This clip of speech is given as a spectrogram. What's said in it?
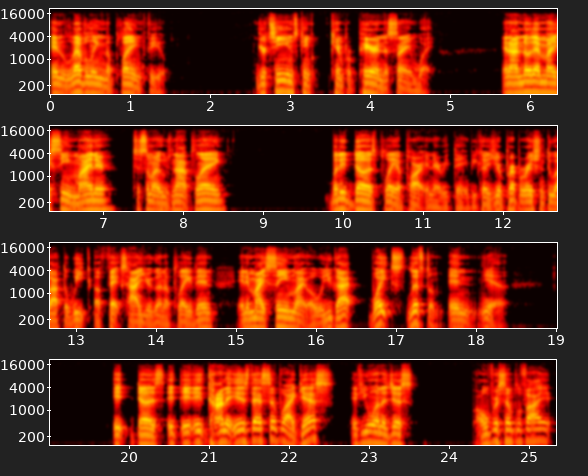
and leveling the playing field. Your teams can can prepare in the same way. And I know that might seem minor to somebody who's not playing, but it does play a part in everything because your preparation throughout the week affects how you're going to play then. And it might seem like, oh, well, you got weights, lift them. And yeah, it does. It, it, it kind of is that simple, I guess, if you want to just oversimplify it.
